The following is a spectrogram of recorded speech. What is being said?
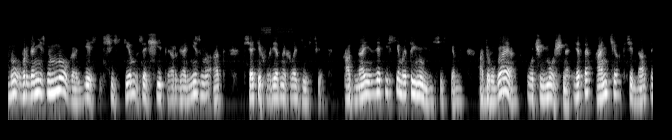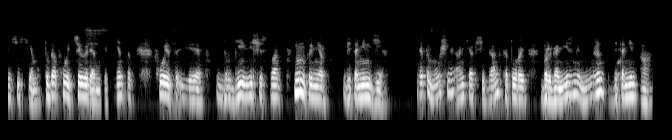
Ну, в организме много есть систем защиты организма от всяких вредных воздействий. Одна из этих систем – это иммунная система, а другая, очень мощная, это антиоксидантная система. Туда входит целый ряд пигментов, входят и другие вещества. Ну, например, витамин Е. Это мощный антиоксидант, который в организме нужен. Витамин А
